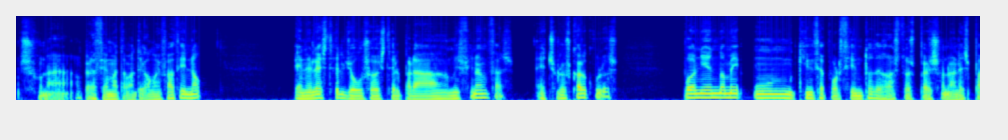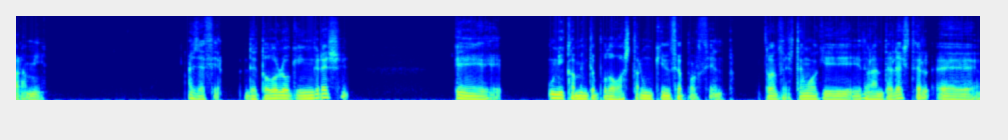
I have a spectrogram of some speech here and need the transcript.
es una operación matemática muy fácil, ¿no? En el Excel, yo uso Excel para mis finanzas, he hecho los cálculos, poniéndome un 15% de gastos personales para mí. Es decir, de todo lo que ingrese, eh, únicamente puedo gastar un 15%. Entonces, tengo aquí delante el Excel, eh,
